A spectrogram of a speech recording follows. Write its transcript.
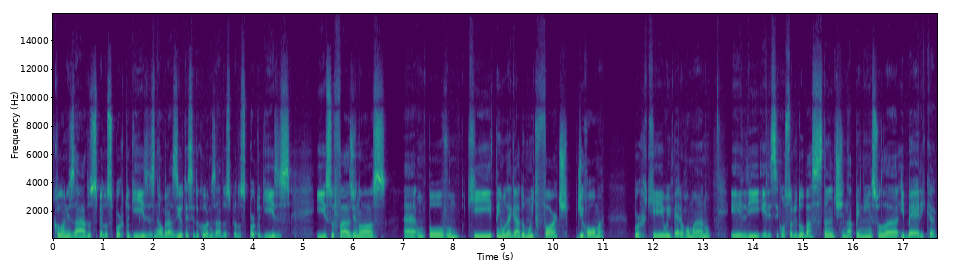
colonizados pelos portugueses, né, o Brasil ter sido colonizado pelos portugueses, e isso faz de nós é, um povo que tem um legado muito forte de Roma, porque o Império Romano ele, ele se consolidou bastante na Península Ibérica,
